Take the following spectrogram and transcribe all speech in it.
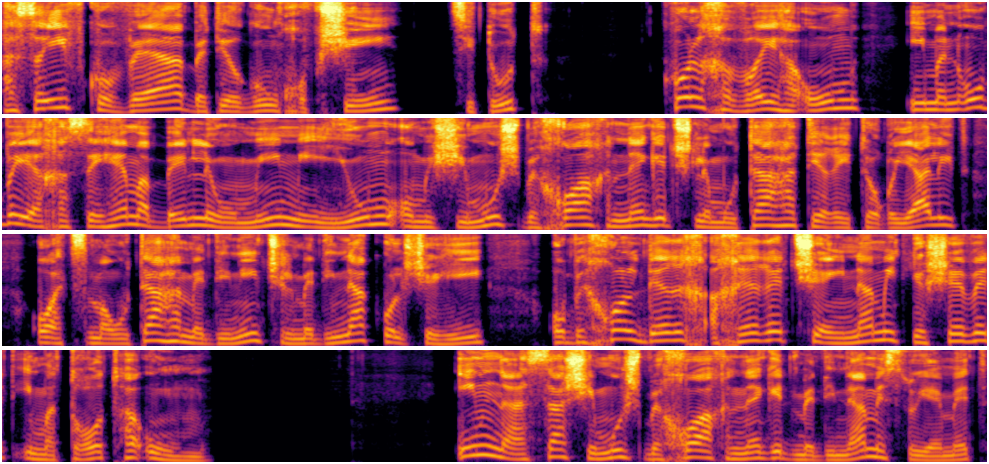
הסעיף קובע, בתרגום חופשי, ציטוט, כל חברי האו"ם יימנעו ביחסיהם הבינלאומיים מאיום או משימוש בכוח נגד שלמותה הטריטוריאלית או עצמאותה המדינית של מדינה כלשהי, או בכל דרך אחרת שאינה מתיישבת עם מטרות האו"ם. אם נעשה שימוש בכוח נגד מדינה מסוימת,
